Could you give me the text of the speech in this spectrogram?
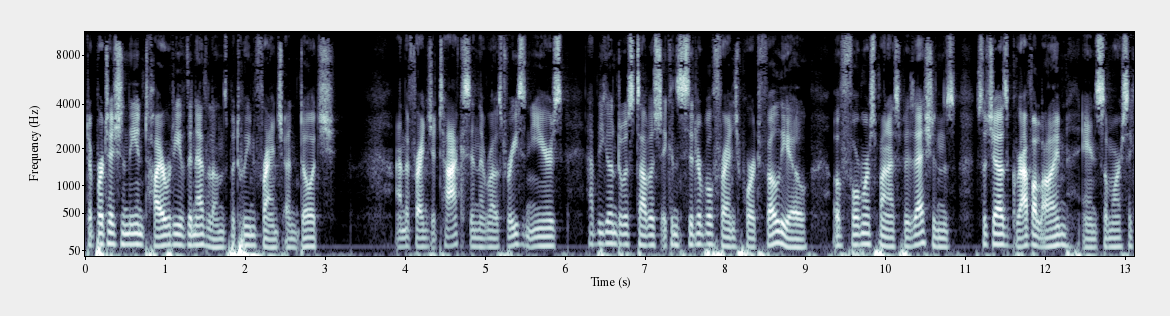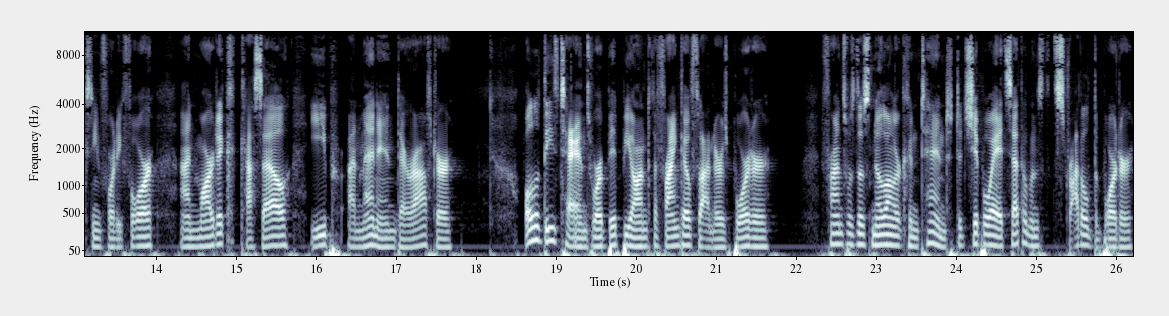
to partition the entirety of the Netherlands between French and Dutch, and the French attacks in the most recent years had begun to establish a considerable French portfolio of former Spanish possessions such as Gravelines in summer 1644 and Mardyk, Cassel, Ypres, and Menin thereafter. All of these towns were a bit beyond the Franco Flanders border. France was thus no longer content to chip away at settlements that straddled the border.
